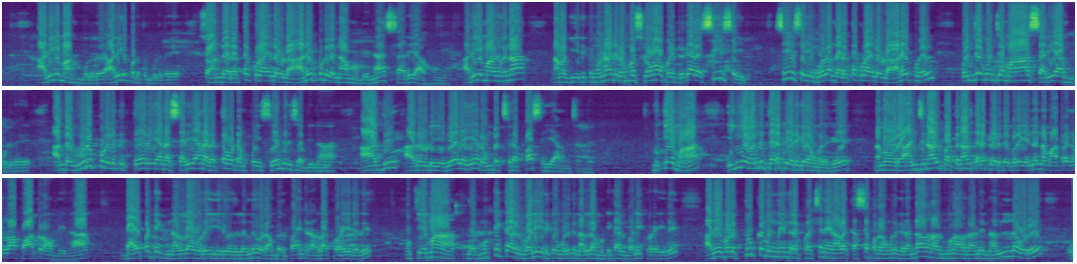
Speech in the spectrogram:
அதிகமாகும் பொழுது அதிகப்படுத்தும் பொழுது ஸோ அந்த ரத்த குழாயில உள்ள அடைப்புகள் என்ன ஆகும் அப்படின்னா சரியாகும். அதிகமாகுதுன்னா நமக்கு இதுக்கு முன்னாடி ரொம்ப ஸ்லோவா போயிட்டு இருக்கு அதை சீர் செய்யுது. சீர் செய்யும் போது அந்த ரத்த குழாயில உள்ள அடைப்புகள் கொஞ்சம் கொஞ்சமா சரியாகும் பொழுது அந்த உறுப்புகளுக்கு தேவையான சரியான ரத்த ஓட்டம் போய் சேர்ந்துருச்சு அப்படின்னா அது அதனுடைய வேலையை ரொம்ப சிறப்பா செய்ய ஆரம்பிச்சிருது. முக்கியமா இங்க வந்து தெரப்பி எடுக்கிறவங்களுக்கு நம்ம ஒரு அஞ்சு நாள் பத்து நாள் தெரப்பி எடுத்த பிறகு என்னென்ன மாற்றங்கள்லாம் பார்க்குறோம் அப்படின்னா டயபெட்டிக் நல்லா ஒரு இருபதுல இருந்து ஒரு ஐம்பது பாயிண்ட் நல்லா குறையிறது. முக்கியமா இந்த முட்டிக்கால் வலி இருக்கவங்களுக்கு நல்ல முட்டிக்கால் வலி குறையுது. அதே போல தூக்கமின்மைன்ற பிரச்சனையினால கஷ்டப்படுறவங்களுக்கு ரெண்டாவது நாள் மூணாவது நாள் நல்ல ஒரு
